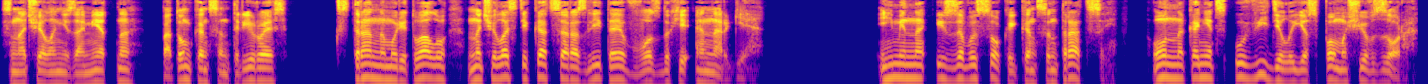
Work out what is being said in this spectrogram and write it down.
Сначала незаметно, потом концентрируясь, к странному ритуалу начала стекаться разлитая в воздухе энергия. Именно из-за высокой концентрации он, наконец, увидел ее с помощью взора.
